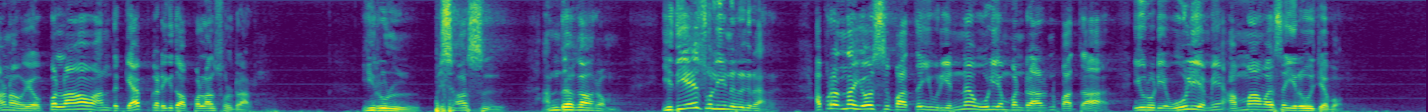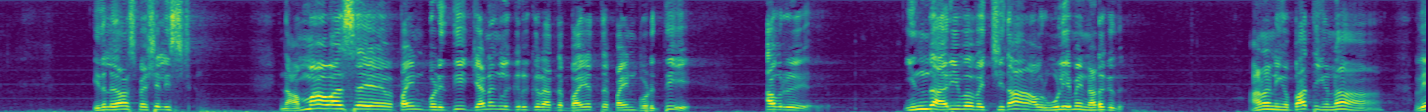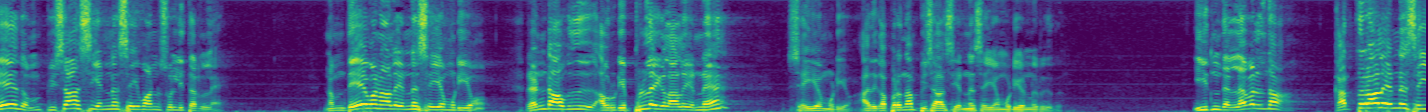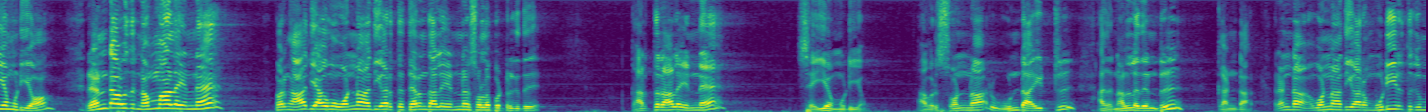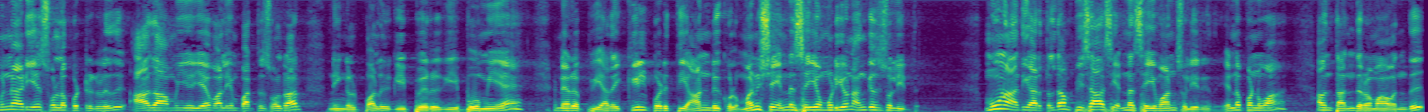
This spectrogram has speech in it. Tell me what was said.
ஆனால் எப்போல்லாம் அந்த கேப் கிடைக்குதோ அப்போல்லாம் சொல்கிறார் இருள் பிசாசு அந்தகாரம் இதையே சொல்லின்னு இருக்கிறார். அப்புறம் தான் யோசிச்சு பார்த்தேன் இவர் என்ன ஊழியம் பண்ணுறாருன்னு பார்த்தா இவருடைய ஊழியமே அமாவாசை இரவு ஜெபம். இதில் தான் ஸ்பெஷலிஸ்ட் இந்த அமாவாசையை பயன்படுத்தி ஜனங்களுக்கு இருக்கிற அந்த பயத்தை பயன்படுத்தி அவர் இந்த அறிவை வச்சு தான் அவர் ஊழியமே நடக்குது. ஆனால் நீங்கள் பார்த்தீங்கன்னா வேதம் பிசாசு என்ன செய்வான்னு சொல்லி தரல. நம் தேவனால் என்ன செய்ய முடியும்? ரெண்டாவது அவருடைய பிள்ளைகளால் என்ன செய்ய முடியும்? அதுக்கப்புறம் தான் பிசாசு என்ன செய்ய முடியும்னு இருக்குது. இந்த லெவல் தான். கர்த்தரால் என்ன செய்ய முடியும்? ரெண்டாவது நம்மால் என்ன? பாருங்க ஆதி ஆகும் ஒன்றாம் அதிகாரத்தை திறந்தாலே என்ன சொல்லப்பட்டிருக்குது? கர்த்தரால் என்ன செய்ய முடியும்? அவர் சொன்னார் உண்டாயிற்று அது நல்லதென்று கண்டார். ரெண்டாம் ஒன்னாம் அதிகாரம் முடியறதுக்கு முன்னாடியே சொல்லப்பட்டிருக்கிறது. ஆதாமையும் ஏவாளையும் பார்த்து சொல்றார் நீங்கள் பழுகி பெருகி பூமியை நிரப்பி அதை கீழ்ப்படுத்தி ஆண்டு கொள்ளும் மனுஷன் என்ன செய்ய முடியும்னு அங்கே சொல்லிடுது மூணாம் அதிகாரத்தில் தான் பிசாசு என்ன செய்வான்னு சொல்லியிருக்குது. என்ன பண்ணுவான்? அவன் தந்திரமா வந்து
